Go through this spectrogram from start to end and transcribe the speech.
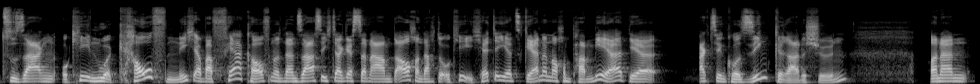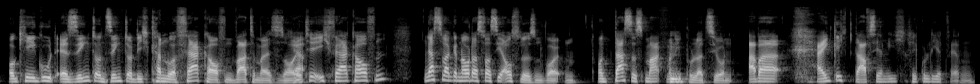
zu sagen, okay, nur kaufen nicht, aber verkaufen und dann saß ich da gestern Abend auch und dachte, okay, ich hätte jetzt gerne noch ein paar mehr, der Aktienkurs sinkt gerade schön. Und dann, okay, gut, er sinkt und sinkt und ich kann nur verkaufen. Warte mal, sollte ich verkaufen? Das war genau das, was sie auslösen wollten. Und das ist Marktmanipulation. Aber eigentlich darf es ja nicht reguliert werden.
